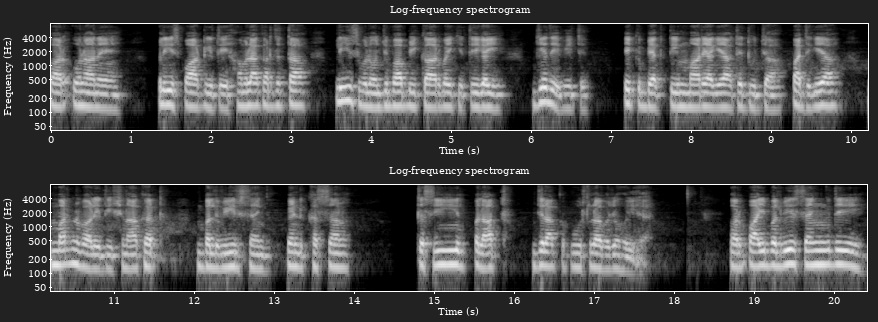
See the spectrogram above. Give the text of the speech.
ਪਰ ਉਹਨਾਂ ਨੇ ਪੁਲਿਸ ਪਾਰਟੀ ਤੇ ਹਮਲਾ ਕਰ ਦਿੱਤਾ। ਪੁਲਿਸ ਵੱਲੋਂ ਜਵਾਬੀ ਕਾਰਵਾਈ ਕੀਤੀ ਗਈ, ਜਿਹਦੇ ਵਿੱਚ ਇੱਕ ਵਿਅਕਤੀ ਮਾਰਿਆ ਗਿਆ ਤੇ ਦੂਜਾ ਭੱਜ ਗਿਆ। ਮਰਨ ਵਾਲੇ ਦੀ ਸ਼ਨਾਖਤ ਬਲਵੀਰ ਸਿੰਘ, ਪਿੰਡ ਖੱਸਣ ਤਹਿਸੀਲ ਭਲੱਥ ਜ਼ਿਲ੍ਹਾ ਕਪੂਰਥਲਾ ਵਜੋਂ ਹੋਈ ਹੈ। ਔਰ ਭਾਈ ਬਲਵੀਰ ਸਿੰਘ ਦੀ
